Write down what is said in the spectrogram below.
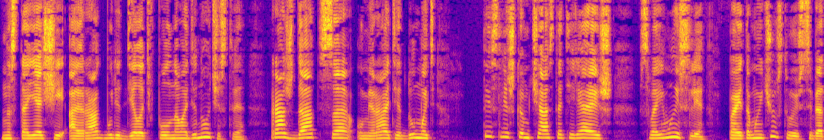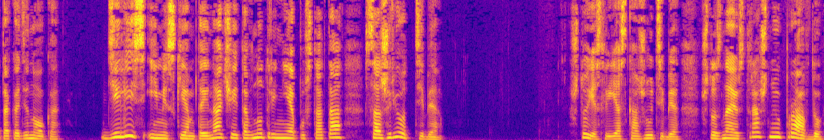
настоящий айрак будет делать в полном одиночестве. Рождаться, умирать и думать. Ты слишком часто теряешь свои мысли, поэтому и чувствуешь себя так одиноко. Делись ими с кем-то, иначе эта внутренняя пустота сожрет тебя». Что, если я скажу тебе, что знаю страшную правду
